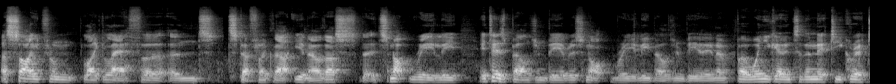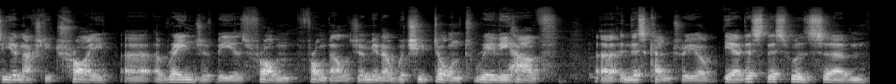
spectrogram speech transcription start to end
aside from like Leffe and stuff like that. You know, that's it's not really. It is Belgian beer, but it's not really Belgian beer. You know, but when you get into the nitty gritty and actually try uh, a range of beers from from Belgium, you know, which you don't really have uh, in this country. Or yeah, this this was um,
